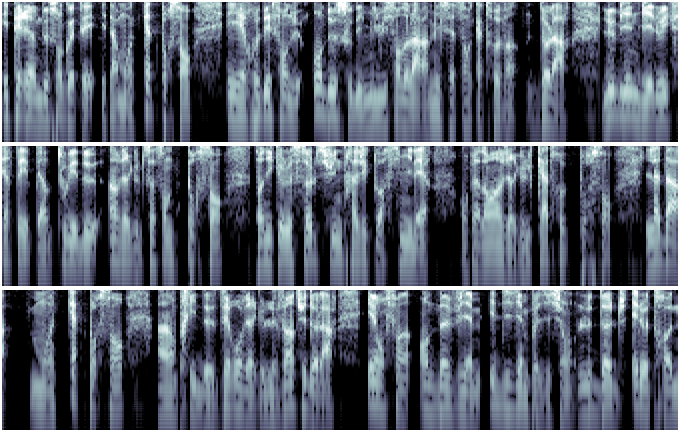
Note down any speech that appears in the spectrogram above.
Ethereum de son côté est à moins 4% et est redescendu en dessous des 1800 dollars à 1780 dollars. Le BNB et le XRP perdent tous les deux 1,60%, tandis que le Sol suit une trajectoire similaire en perdant 1,4%. L'ADA moins 4% à un prix de 0,28 dollars. Et enfin, en 9e et 10e position, le Dodge et le Tron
